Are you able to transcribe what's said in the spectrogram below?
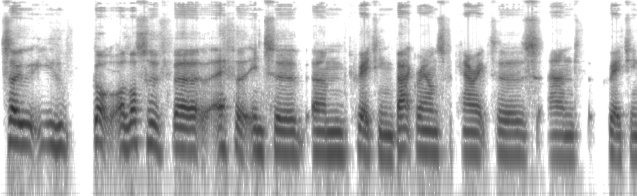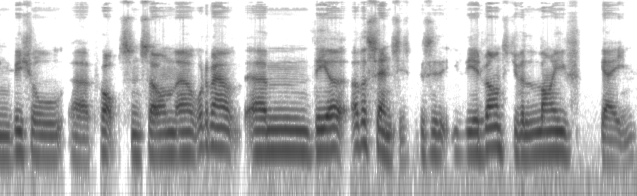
So you've got a lot of uh, effort into um, creating backgrounds for characters and creating visual uh, props and so on. Uh, what about um, the uh, other senses? Because the advantage of a live game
